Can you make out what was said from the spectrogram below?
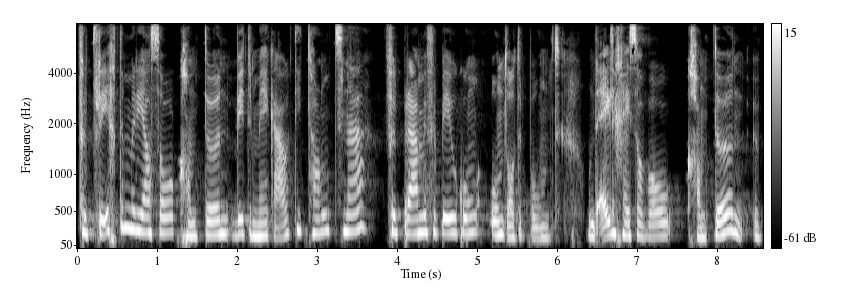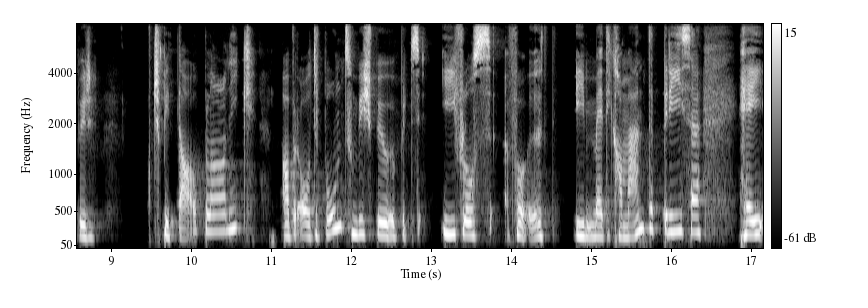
verpflichten wir ja so, Kantone wieder mehr Geld in die Hand zu nehmen für die Prämienverbilligung und oder Bund. Und eigentlich haben sowohl Kantone über die Spitalplanung, aber auch der Bund zum Beispiel über den Einfluss von, äh, in Medikamentenpreisen haben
